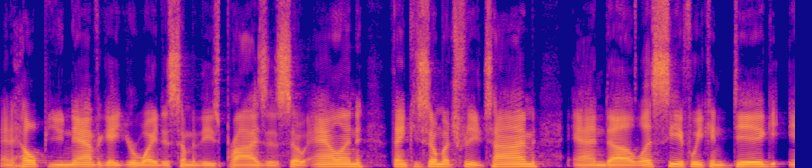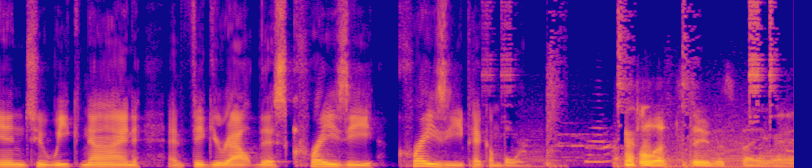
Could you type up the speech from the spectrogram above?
and help you navigate your way to some of these prizes. So, Alan, thank you so much for your time. And uh, let's see if we can dig into week nine and figure out this crazy, crazy pick 'em board. let's do this thing, man.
